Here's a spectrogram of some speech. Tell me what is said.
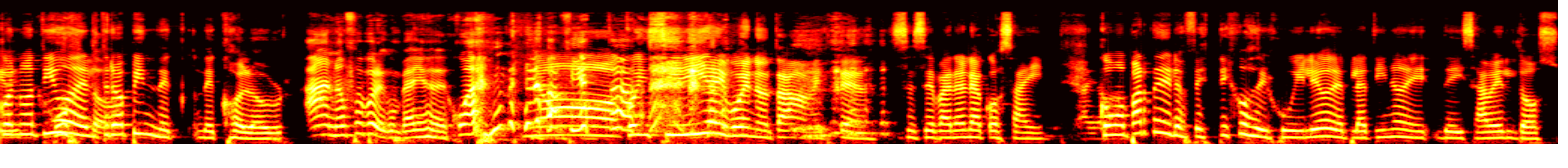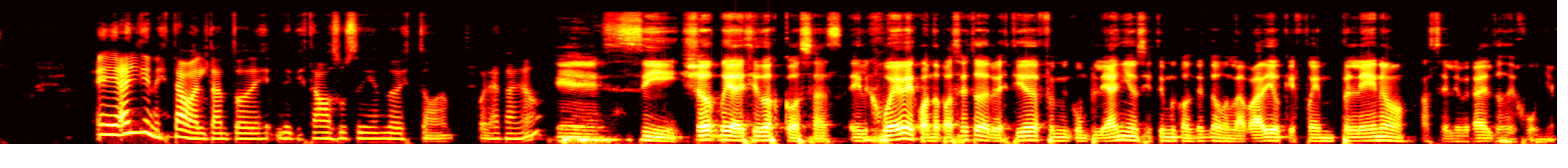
con motivo del dropping de, de Color. Ah, no fue por el cumpleaños de Juan. No, coincidía y bueno, estaba, viste, se separó la cosa ahí. Como parte de los festejos del jubileo de platino de, de Isabel II. Eh, ¿Alguien estaba al tanto de, que estaba sucediendo esto por acá, no? Eh, sí, yo voy a decir dos cosas. El jueves, cuando pasó esto del vestido, fue mi cumpleaños y estoy muy contento con la radio que fue en pleno a celebrar el 2 de junio.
